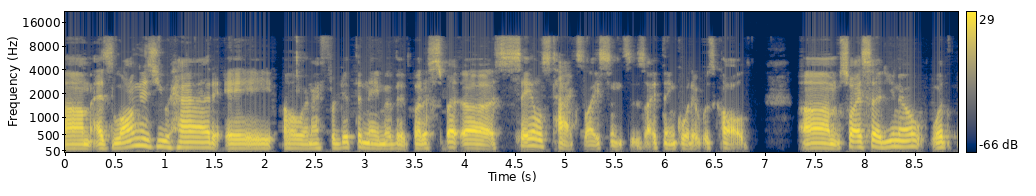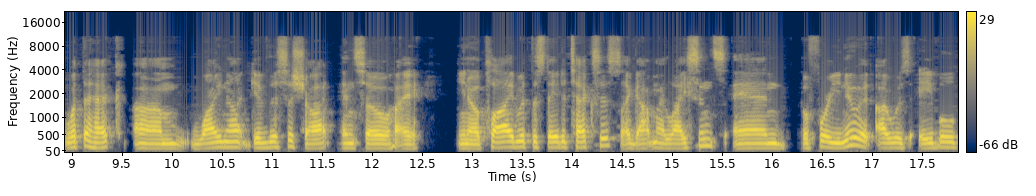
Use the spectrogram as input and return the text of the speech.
um, as long as you had a oh, and I forget the name of it, but a spe- uh, sales tax license is I think what it was called. Um, so I said, you know, what what the heck? Um, why not give this a shot? And so I, you know, applied with the state of Texas. I got my license, and before you knew it, I was able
